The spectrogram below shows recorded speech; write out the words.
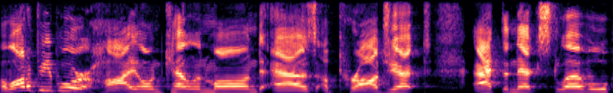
A lot of people are high on Kellen Mond as a project at the next level.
